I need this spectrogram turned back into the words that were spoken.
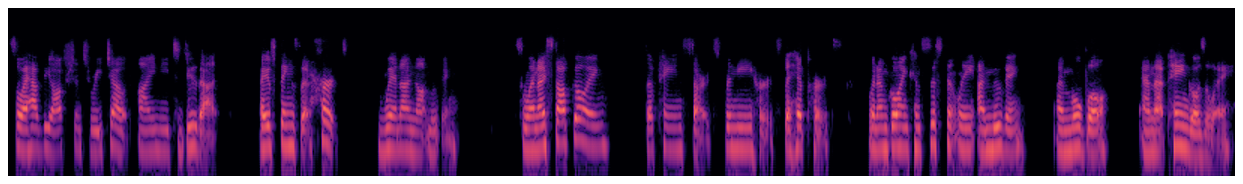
so i have the option to reach out i need to do that i have things that hurt when i'm not moving so when i stop going the pain starts the knee hurts the hip hurts when i'm going consistently i'm moving i'm mobile and that pain goes away.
